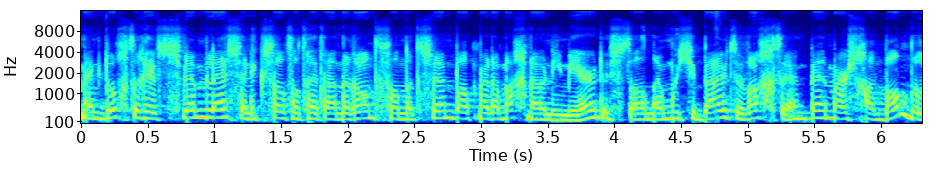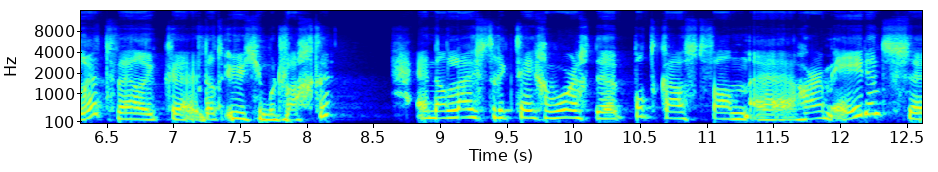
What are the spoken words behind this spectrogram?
mijn dochter heeft zwemles. En ik zat altijd aan de rand van het zwembad, maar dat mag nou niet meer. Dus dan, dan moet je buiten wachten. En ben maar eens gaan wandelen, terwijl ik dat uurtje moet wachten. En dan luister ik tegenwoordig de podcast van uh, Harm Edens, uh,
